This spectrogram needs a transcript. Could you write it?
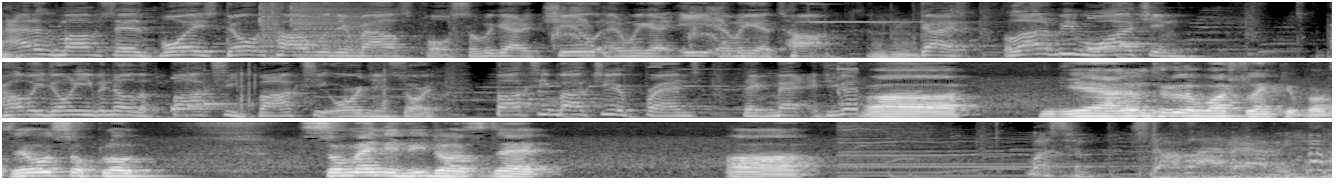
Adam's mom says, "Boys, don't talk with your mouths full." So we gotta chew and we gotta eat and we gotta talk. Guys, a lot of people watching probably don't even know the Foxy Boxy origin story. Foxy and Boxy are friends. They met. If you guys Uh, yeah, I don't really watch Lanky Box. They also upload so many videos that uh listen, stop laughing at me.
